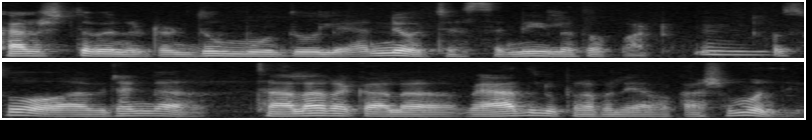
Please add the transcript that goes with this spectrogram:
కలుషితమైనటువంటి దుమ్ము ధూళి అన్నీ వచ్చేస్తాయి నీళ్ళతో పాటు. సో ఆ విధంగా చాలా రకాల వ్యాధులు ప్రబలే అవకాశం ఉంది.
